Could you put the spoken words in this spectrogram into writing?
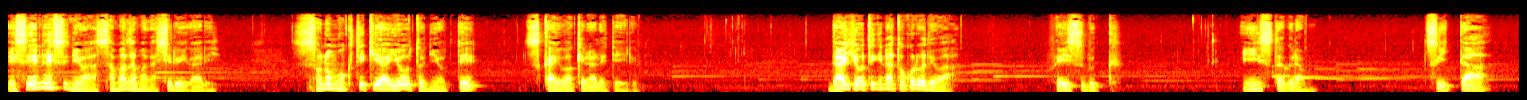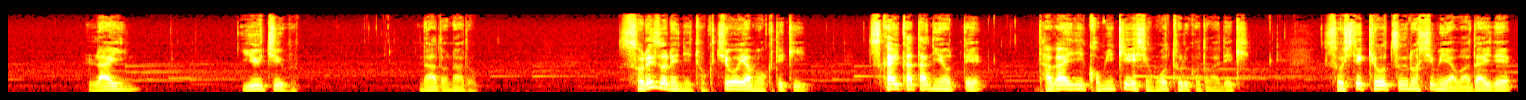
SNS には様々な種類がありその目的や用途によって使い分けられている。代表的なところでは Facebook、Instagram、Twitter、LINE、YouTube などなど。それぞれに特徴や目的使い方によって互いにコミュニケーションを取ることができそして共通の趣味や話題で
